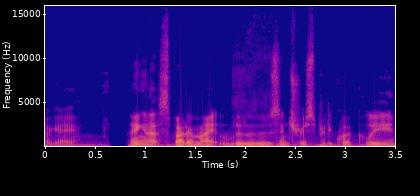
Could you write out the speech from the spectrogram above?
Okay. I think that spider might lose interest pretty quickly.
